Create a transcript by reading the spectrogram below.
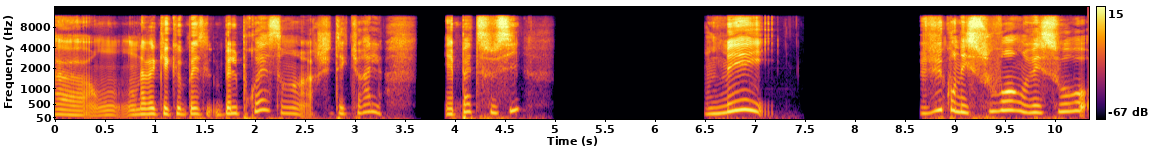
Euh, on, avait quelques belles, prouesses hein, architecturales, il n'y a pas de souci. Mais vu qu'on est souvent en vaisseau,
